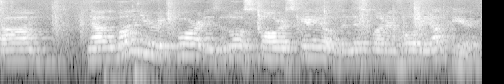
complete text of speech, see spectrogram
Um, Now, the one in your report is a little smaller scale than this one I'm holding up here.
